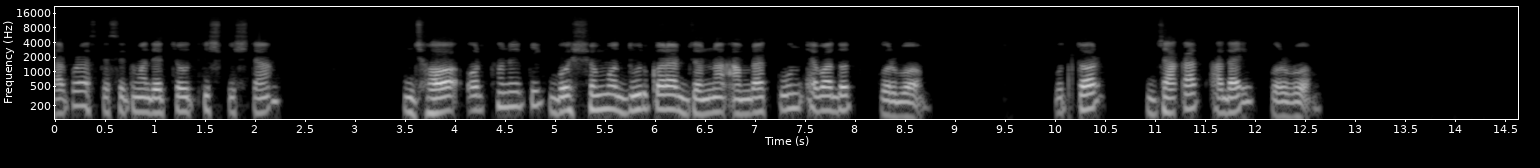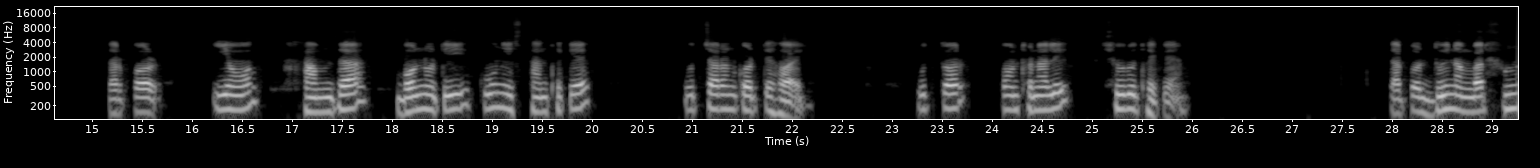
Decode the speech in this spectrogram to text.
তারপর আসতেছে তোমাদের চৌত্রিশ পৃষ্ঠা। ঝ, অর্থনৈতিক বৈষম্য দূর করার জন্য আমরা কোন এবাদত করব? উত্তর, জাকাত আদায় করব। তারপর ইয় হামজা বর্ণটি কোন স্থান থেকে উচ্চারণ করতে হয়? উত্তর কণ্ঠনালী শুরু থেকে। তারপর দুই নাম্বার শূন্য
